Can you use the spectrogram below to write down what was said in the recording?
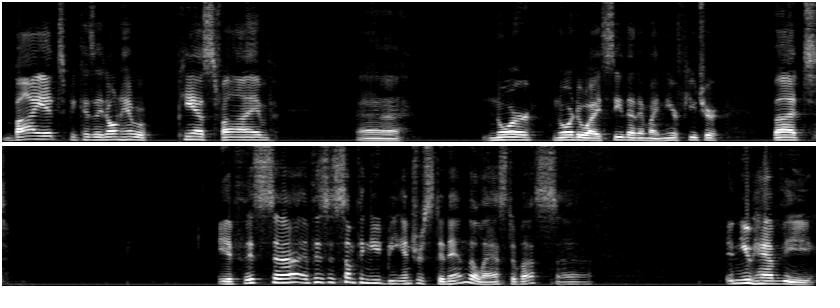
buy it because I don't have a PS5. Uh, nor nor do I see that in my near future. But if this uh, if this is something you'd be interested in, The Last of Us, uh, and you have the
